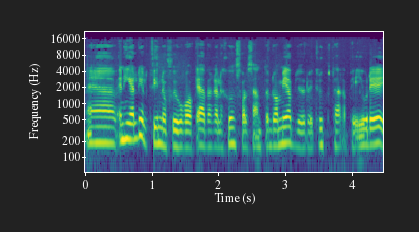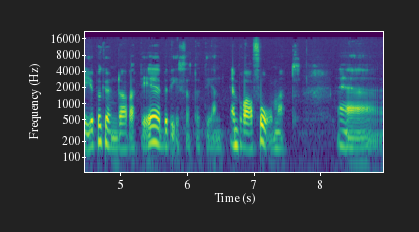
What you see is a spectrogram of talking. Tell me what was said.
Eh, en hel del kvinnojourer och även relationsvåldscentrum de erbjuder gruppterapi och det är ju på grund av att det är bevisat att det är en, en bra form att, eh,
